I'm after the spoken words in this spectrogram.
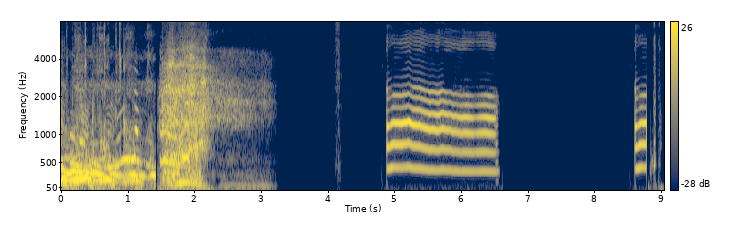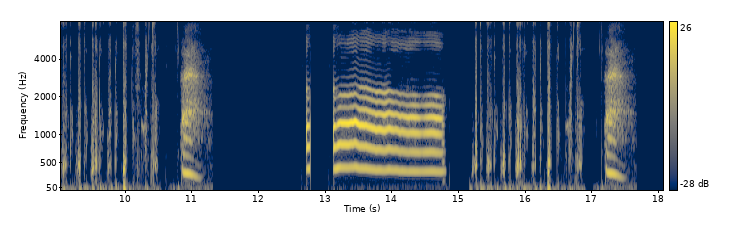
Yum, yum, yum.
